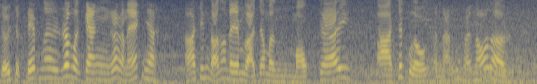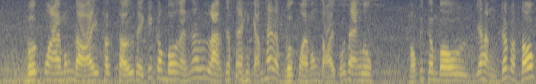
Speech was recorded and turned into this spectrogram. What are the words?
chữ trực tiếp nó rất là căng rất là nét nha. Đó, chứng tỏ nó đem lại cho mình một cái à, chất lượng hình ảnh phải nói là vượt ngoài mong đợi. Thật sự thì cái combo này nó làm cho sang cảm thấy là vượt ngoài mong đợi của sang luôn. Một cái combo giá thành rất là tốt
